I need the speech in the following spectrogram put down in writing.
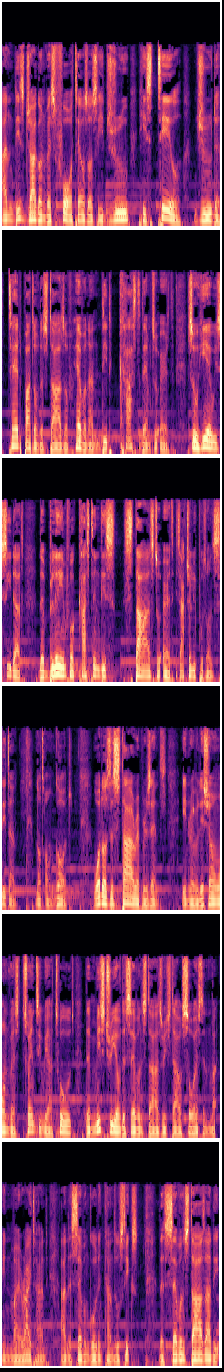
and this dragon, verse 4, tells us he drew his tail, drew the third part of the stars of heaven, and did cast them to earth. So here we see that the blame for casting these stars to earth is actually put on Satan, not on God. What does the star represent? In Revelation 1 verse 20, we are told the mystery of the seven stars which thou sawest in my, in my right hand and the seven golden candlesticks. The seven stars are the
